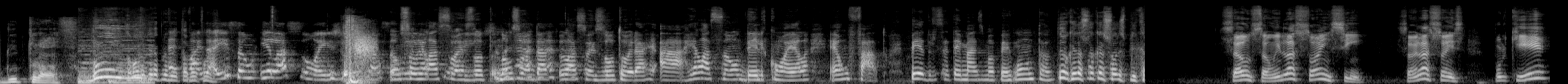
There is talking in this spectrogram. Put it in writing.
do tráfico. Bum! Agora eu queria aproveitar é, Mas pra aí são ilações. Não são relações, doutor, não são relações, doutora. A relação dele com ela é um fato. Pedro, você tem mais uma pergunta? Eu queria só que a senhora explicasse. São, são ilações, sim. São ilações. Porque,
